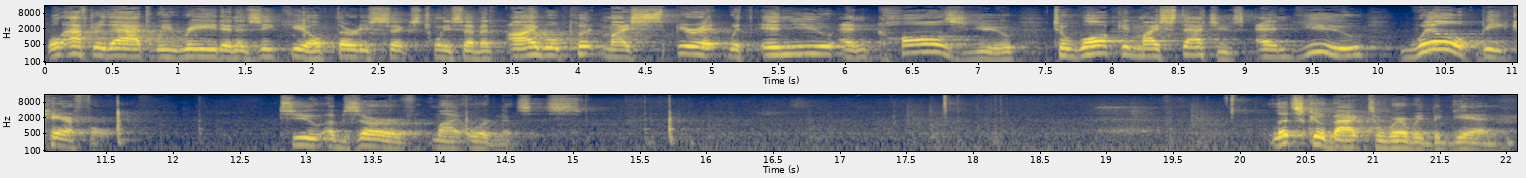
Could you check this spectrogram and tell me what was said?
Well, after that, we read in Ezekiel 36, 27, I will put my spirit within you and cause you to walk in my statutes, and you will be careful to observe my ordinances. Let's go back to where we began.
